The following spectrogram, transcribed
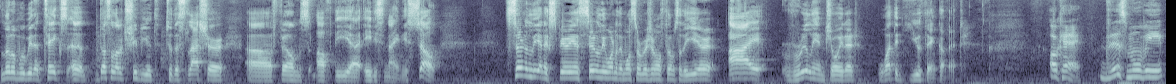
little movie that takes uh, does a lot of tribute to the slasher uh, films of the 80s uh, and 90s. So certainly an experience, certainly one of the most original films of the year. I really enjoyed it. What did you think of it? Okay, this movie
